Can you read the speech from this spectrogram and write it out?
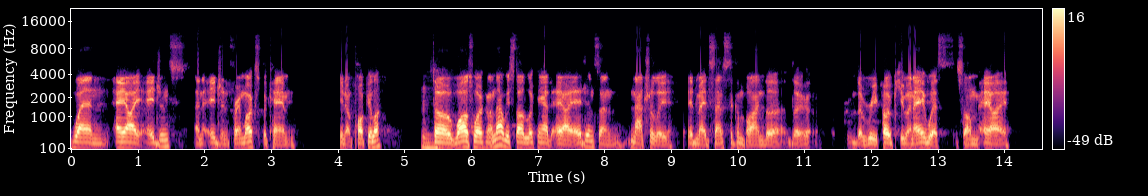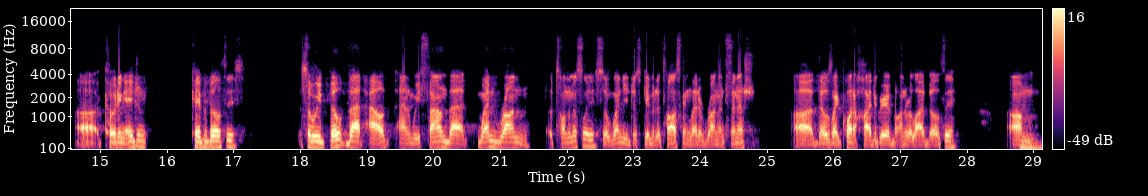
when AI agents and agent frameworks became, you know, popular. Mm-hmm. So while I was working on that, we started looking at AI agents, and naturally, it made sense to combine the the the repo Q and A with some AI uh, coding agent capabilities. So we built that out, and we found that when run autonomously, so when you just give it a task and let it run and finish, uh, there was like quite a high degree of unreliability. Um, mm.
